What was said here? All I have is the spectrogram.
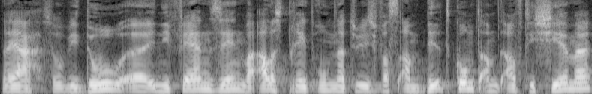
naja, so wie du äh, in die Fernsehen, weil alles dreht um natürlich, was am Bild kommt, am, auf die Schirme.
